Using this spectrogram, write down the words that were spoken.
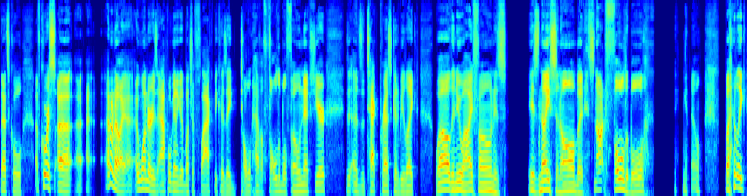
that's cool. Of course uh, I, I don't know. I, I wonder is Apple going to get a bunch of flack because they don't have a foldable phone next year? Uh, is the tech press going to be like, "Well, the new iPhone is is nice and all, but it's not foldable," you know? But like,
